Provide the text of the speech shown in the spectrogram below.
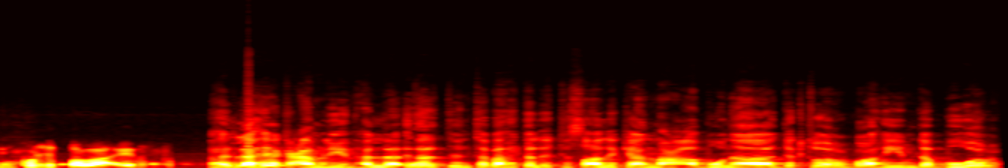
من كل الطوائف. هلأ هيك عاملين. هلأ إذا انتبهت الاتصال اللي كان مع أبونا الدكتور إبراهيم دبور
